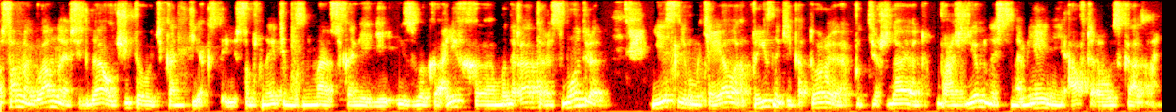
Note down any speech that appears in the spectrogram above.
Самое главное всегда учитывать контекст. И, собственно, этим занимаются коллеги из ВК. Их э, модераторы смотрят, есть ли в материалах признаки, которые подтверждают враждебность намерений автора высказывания.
